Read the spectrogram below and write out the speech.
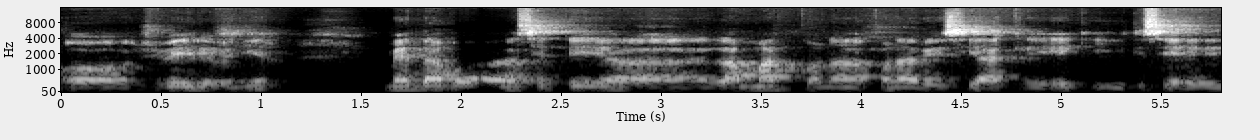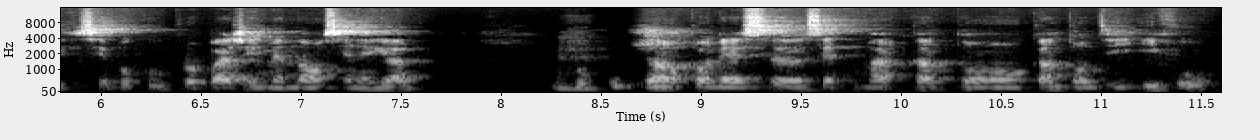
oh, je vais y revenir. Mais d'abord, c'était la marque qu'on a, qu'on a réussi à créer, qui, qui, s'est, beaucoup propagée maintenant au Sénégal. Mm-hmm. Beaucoup de gens connaissent cette marque. Quand on, quand on dit Ivo,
